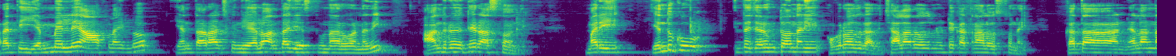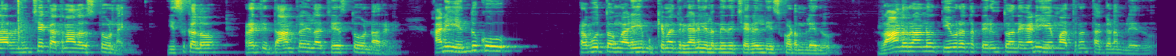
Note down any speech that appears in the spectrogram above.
ప్రతి ఎమ్మెల్యే ఆఫ్లైన్లో ఎంత అరాచకం చేయాలో అంతా చేస్తున్నారు అన్నది ఆంధ్రజ్యోతి రాస్తోంది. మరి ఎందుకు ఇంత జరుగుతోందని ఒక రోజు కాదు చాలా రోజుల నుండి కథనాలు వస్తున్నాయి. గత నెలన్నర నుంచే కథనాలు వస్తూ ఉన్నాయి. ఇసుకలో ప్రతి దాంట్లో ఇలా చేస్తూ ఉన్నారని. కానీ ఎందుకు ప్రభుత్వం కానీ ముఖ్యమంత్రి కానీ వీళ్ళ మీద చర్యలు తీసుకోవడం లేదు? రాను రాను తీవ్రత పెరుగుతోంది కానీ ఏమాత్రం తగ్గడం లేదు.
